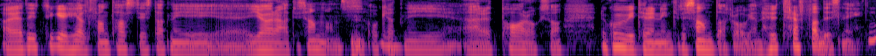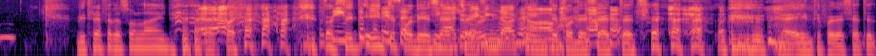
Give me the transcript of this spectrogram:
Ja, jag tycker det är helt fantastiskt att ni eh, gör det här tillsammans Mm. och att ni är ett par också. Nu kommer vi till den intressanta frågan. Hur träffades ni? Vi träffades online. Fast inte på det sättet, inte på det sättet. Nej, inte på det sättet.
